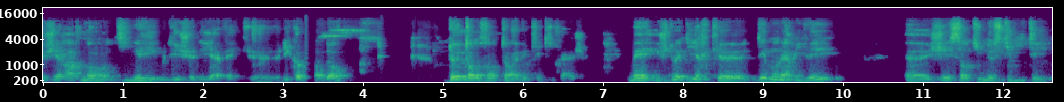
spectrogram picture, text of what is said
j'ai rarement dîné ou déjeuné avec les commandants de temps en temps avec l'équipage. Mais je dois dire que dès mon arrivée, euh, j'ai senti une hostilité,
